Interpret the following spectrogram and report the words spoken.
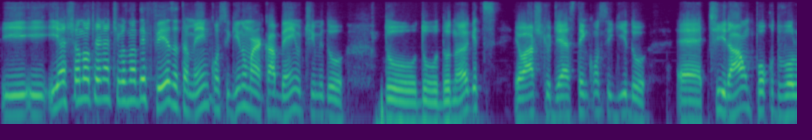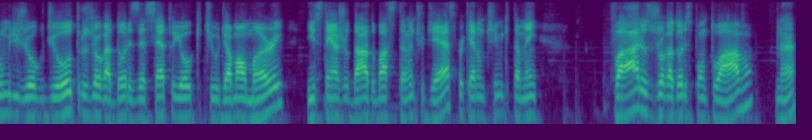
E, e, e, achando alternativas na defesa também, conseguindo marcar bem o time do, do, do, do Nuggets. Eu acho que o Jazz tem conseguido é, tirar um pouco do volume de jogo de outros jogadores, exceto o Jokic e o Jamal Murray. Isso tem ajudado bastante o Jazz, porque era um time que também vários jogadores pontuavam, né?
